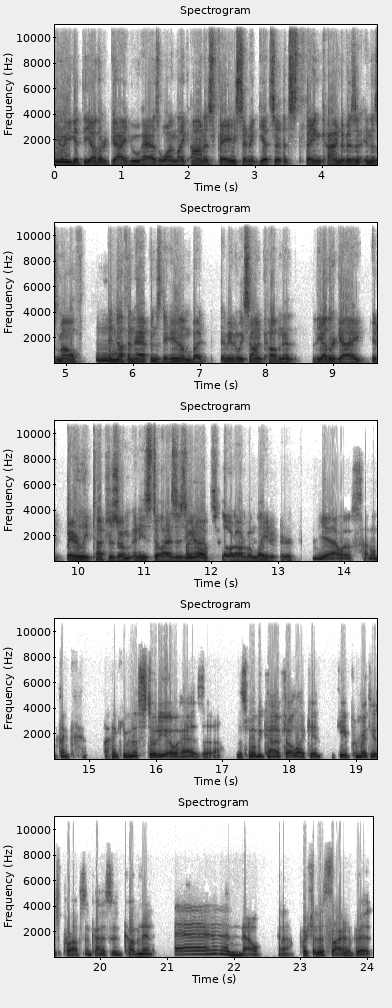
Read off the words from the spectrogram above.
You know, you get the other guy who has one like on his face, and it gets its thing kind of is in his mouth, Mhm. and nothing happens to him. But I mean, we saw in Covenant, the other guy, it barely touches him, and he still has his Oh, you yeah. know explode out of him later. Yeah, it was. I don't think. I think even the studio has. Uh, this movie kind of felt like it gave Prometheus props and kind of said Covenant, and no, kind of push it aside a bit.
